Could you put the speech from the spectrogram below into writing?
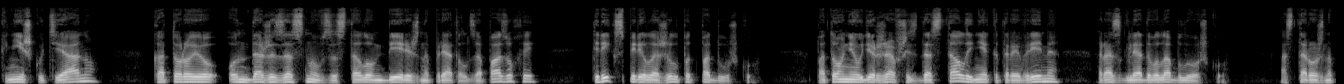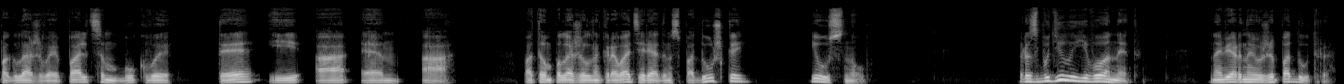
Книжку Тиану, которую он даже заснув за столом бережно прятал за пазухой, Трикс переложил под подушку — Потом, не удержавшись, достал и некоторое время разглядывал обложку, осторожно поглаживая пальцем буквы «Т» и «А», «Н», «А». Потом положил на кровати рядом с подушкой и уснул. Разбудила его Аннет. Наверное, уже под утро,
